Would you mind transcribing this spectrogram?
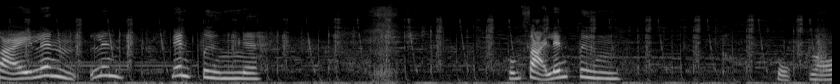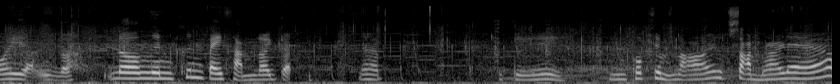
สายเล่นเล่นเล่นตึงไง ผมสายเล่นตึงหกร้อยอะเหรอรอเงินขึ้นไปสามร้อยกันนะครับ โอเคเงินครบสามร้อยสามร้อยแล้ว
